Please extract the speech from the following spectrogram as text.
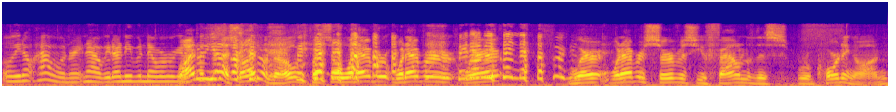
Well, we don't have one right now. We don't even know where we're gonna. Well, I don't. Yeah, so I don't know. But so whatever, whatever, we where, don't even know. if we're gonna- where, whatever service you found this recording on,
